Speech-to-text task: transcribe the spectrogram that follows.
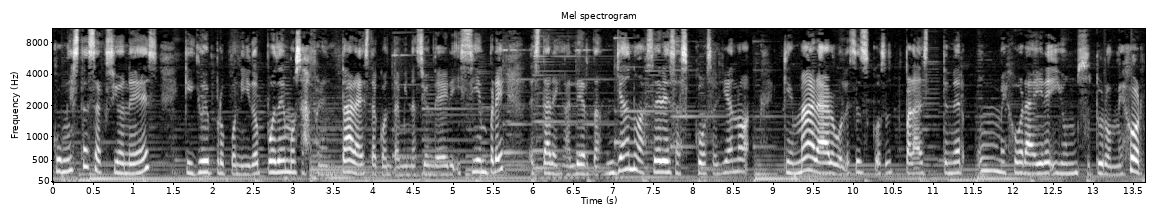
Con estas acciones que yo he proponido podemos afrontar a esta contaminación de aire y siempre estar en alerta, ya no hacer esas cosas, ya no quemar árboles, esas cosas para tener un mejor aire y un futuro mejor.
